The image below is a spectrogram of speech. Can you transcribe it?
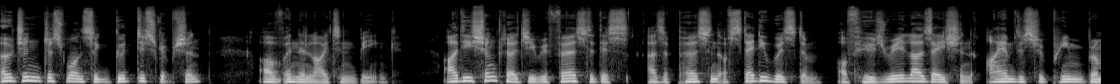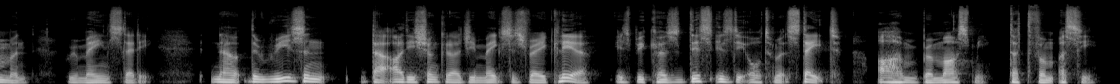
Arjun just wants a good description of an enlightened being. Adi Shankaraji refers to this as a person of steady wisdom, of whose realization I am the supreme Brahman remains steady. Now, the reason that Adi Shankaraji makes this very clear is because this is the ultimate state Aham Brahmasmi, Tattvam Asi.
